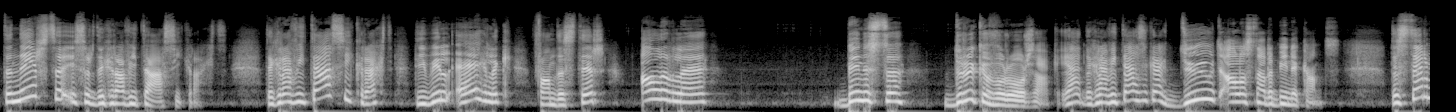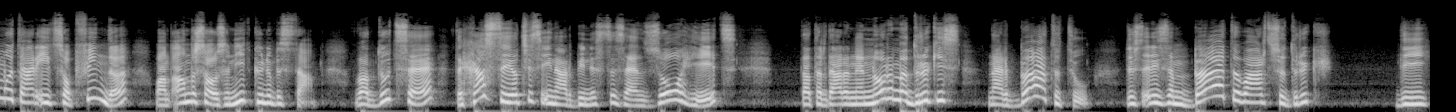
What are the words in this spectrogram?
Ten eerste is er de gravitatiekracht. De gravitatiekracht die wil eigenlijk van de ster allerlei binnenste drukken veroorzaken. Ja, de gravitatiekracht duwt alles naar de binnenkant. De ster moet daar iets op vinden, want anders zou ze niet kunnen bestaan. Wat doet zij? De gasdeeltjes in haar binnenste zijn zo heet dat er daar een enorme druk is naar buiten toe. Dus er is een buitenwaartse druk die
